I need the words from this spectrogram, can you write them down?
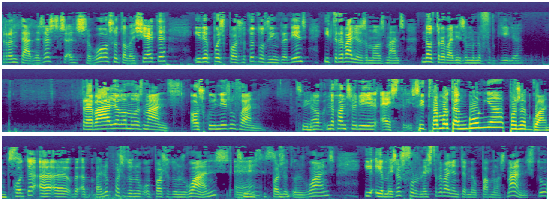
rentades en- sabó, sota l'aixeta, i després posa tots els ingredients i treballes amb les mans. No el treballis amb una forquilla. Treballa amb les mans. Els cuiners ho fan. Sí. No, no fan servir estris. Si et fa molta angúnia, posa't guants. Compte, uh, uh, bueno, posa't, un, posa't uns guants, eh? Sí, sí, sí. posa't uns guants, i, i a més els forners treballen també el pa amb les mans, tu.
